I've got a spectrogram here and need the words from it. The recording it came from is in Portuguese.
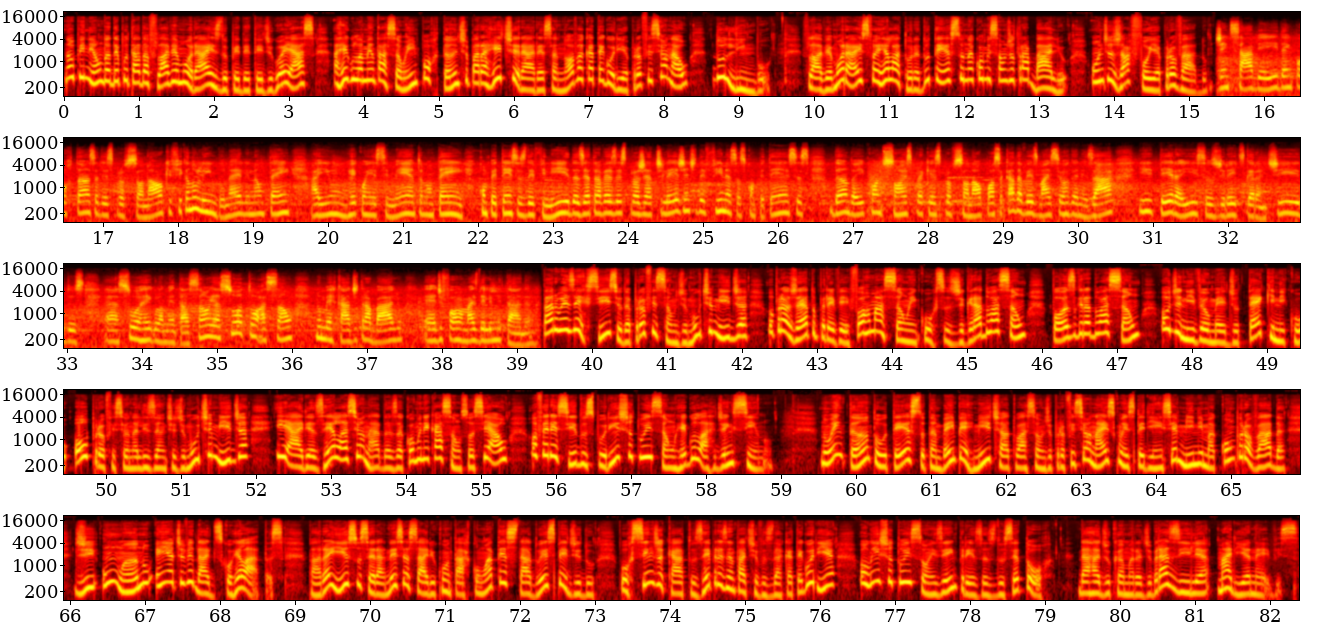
Na opinião da deputada Flávia Moraes, do PDT de Goiás, a regulamentação é importante para retirar essa nova categoria profissional do limbo. Flávia Moraes foi relatora do texto na Comissão de Trabalho, onde já foi aprovado. A gente sabe aí da importância desse profissional que fica no limbo, né? Ele não tem aí um reconhecimento, não tem competências definidas e através desse projeto de lei a gente define essas competências, dando aí condições para que esse profissional possa cada vez mais se organizar e ter aí seus direitos garantidos, a sua regulamentação e a sua atuação no mercado de trabalho é, de forma mais delimitada. Para o exercício da profissão de multimídia, o projeto prevê formação em cursos de graduação, pós-graduação ou de nível médio técnico ou profissionalizante de multimídia e áreas relacionadas à comunicação social oferecidos por instituição regular de ensino. No entanto, o texto também permite a atuação de profissionais com experiência mínima comprovada de um ano em atividades correlatas. Para isso, será necessário contar com um atestado expedido por sindicatos representativos da categoria ou instituições e empresas do setor. Da Rádio Câmara de Brasília, Maria Neves.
